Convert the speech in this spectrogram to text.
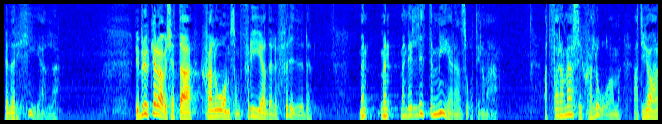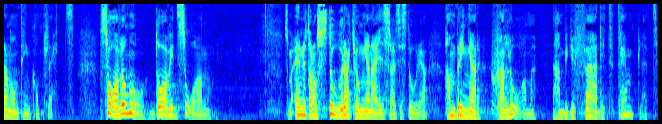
eller hel. Vi brukar översätta shalom som fred eller frid. Men, men, det är lite mer än så till och med. Att föra med sig shalom, att göra någonting komplett. Salomo, Davids son, som är en av de stora kungarna i Israels historia, han bringar shalom när han bygger färdigt templet.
